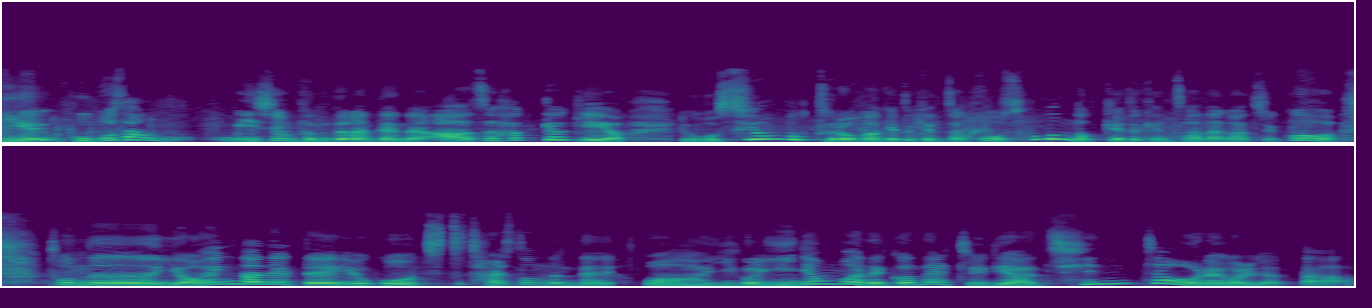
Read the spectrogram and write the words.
이게 보보상이신 분들한테는 아주 합격이에요. 이거 뭐 수영복 들어가기도 괜찮고 속옷 넣기도 괜찮아가지고 저는 여행 다닐 때 이거 진짜 잘 썼는데 와 이걸 2년 만에 꺼낼 줄이야. 진짜 오래 걸렸다.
